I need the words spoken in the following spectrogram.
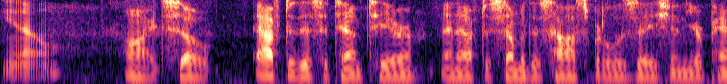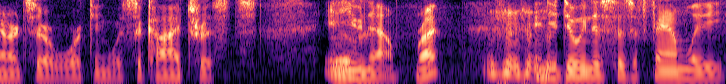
you know. All right. So after this attempt here, and after some of this hospitalization, your parents are working with psychiatrists in you now, right? and you're doing this as a family.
